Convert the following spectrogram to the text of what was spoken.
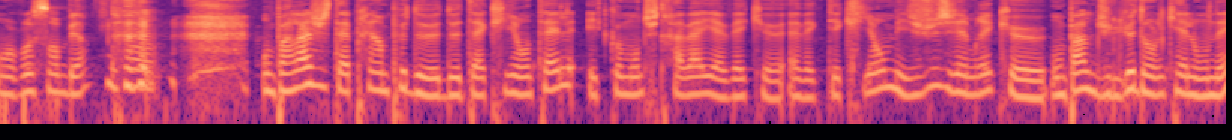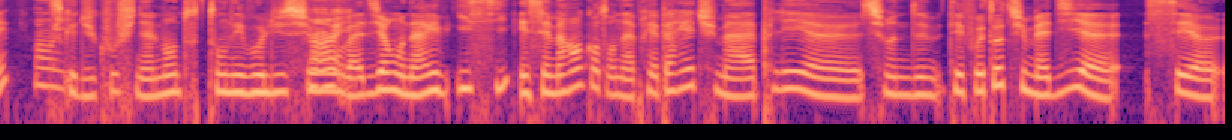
on ressent bien. on parlera juste après un peu de, ta clientèle et de comment tu travailles avec, euh, avec tes clients, mais juste j'aimerais qu'on parle du lieu dans lequel on est, parce que du coup finalement toute ton évolution, on va dire, on arrive ici. Et c'est marrant quand on a préparé, tu m'as appelé euh, sur une de tes photos, tu m'as dit c'est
